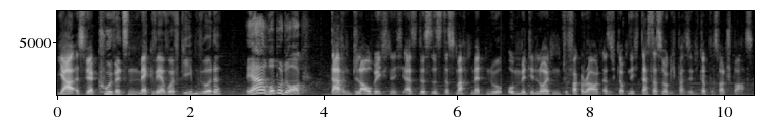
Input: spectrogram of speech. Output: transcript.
ja, es wäre cool, wenn es einen Mac-Werwolf geben würde. Ja, Robodog. Daran glaube ich nicht. Also das ist, das macht Matt nur, um mit den Leuten to fuck around. Also ich glaube nicht, dass das wirklich passiert. Ich glaube, das war ein Spaß.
